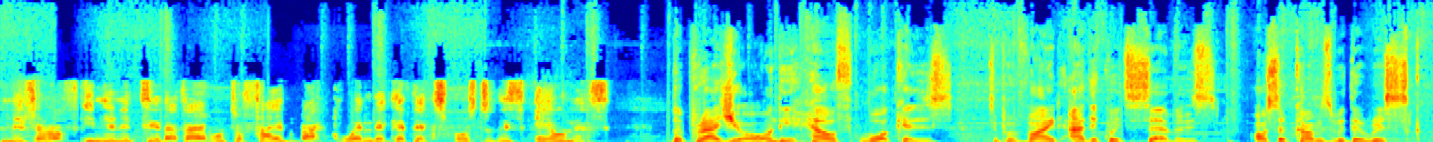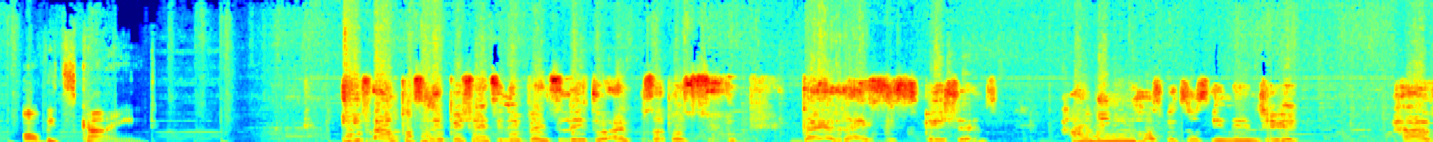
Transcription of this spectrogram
measure of immunity that are able to fight back when they get exposed to this illness. The pressure on the health workers to provide adequate service also comes with the risk of its kind. If I'm putting a patient in a ventilator and I'm supposed to dialyze this patient, how many hospitals in Nigeria have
